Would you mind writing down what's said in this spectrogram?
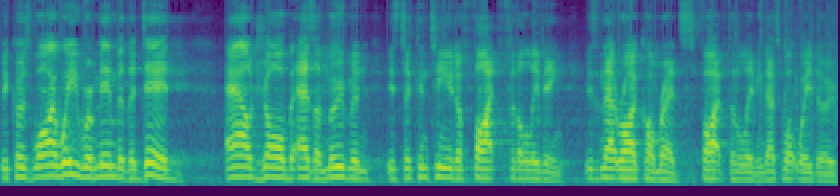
because while we remember the dead, our job as a movement is to continue to fight for the living. Isn't that right, comrades? Fight for the living. That's what we do.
